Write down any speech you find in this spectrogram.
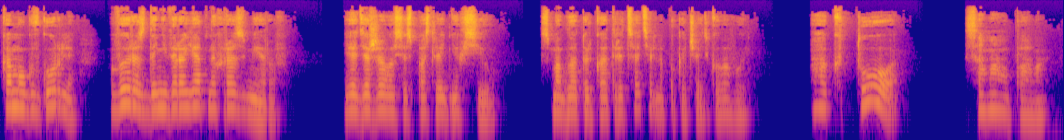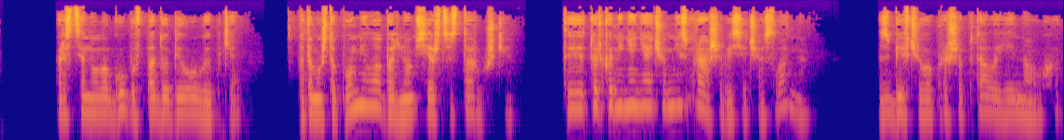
Комок в горле вырос до невероятных размеров. Я держалась из последних сил. Смогла только отрицательно покачать головой. «А кто?» Сама упала растянула губы в подобие улыбки, потому что помнила о больном сердце старушки. «Ты только меня ни о чем не спрашивай сейчас, ладно?» Сбивчиво прошептала ей на ухо.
